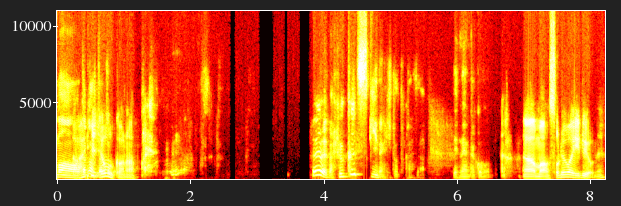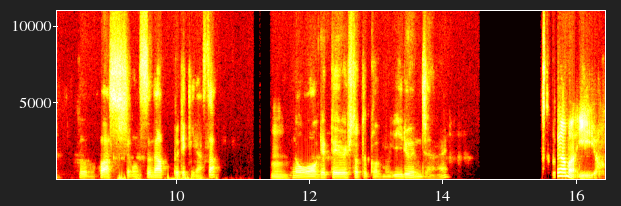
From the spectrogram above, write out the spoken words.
まあ、ぱ大丈夫かかな？例えば服好きな人とかさ、で、なんかこう、ああまあ、それはいるよね。そうファッション、スナップ的なさ、うん。のを上げてる人とかもいるんじゃない？それはまあいいよ。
